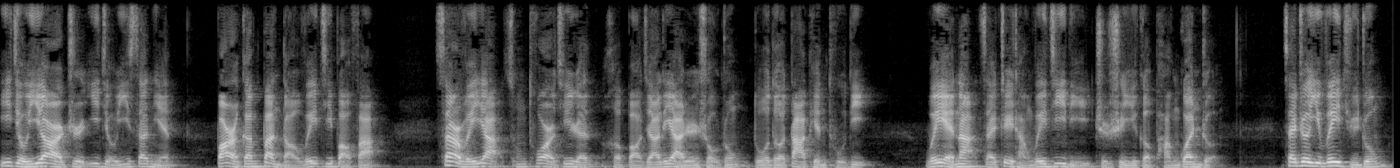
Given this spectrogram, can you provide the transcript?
一九一二至一九一三年，巴尔干半岛危机爆发，塞尔维亚从土耳其人和保加利亚人手中夺得大片土地，维也纳在这场危机里只是一个旁观者。在这一危局中，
